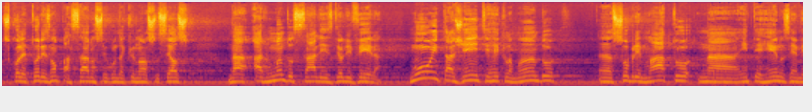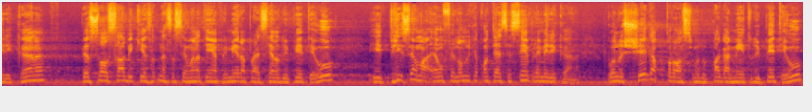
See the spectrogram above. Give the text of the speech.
os coletores não passaram, segundo aqui o nosso Celso, na Armando Sales de Oliveira. Muita gente reclamando uh, sobre mato na, em terrenos em Americana. O pessoal sabe que essa, nessa semana tem a primeira parcela do IPTU, e isso é, uma, é um fenômeno que acontece sempre em Americana. Quando chega próximo do pagamento do IPTU,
